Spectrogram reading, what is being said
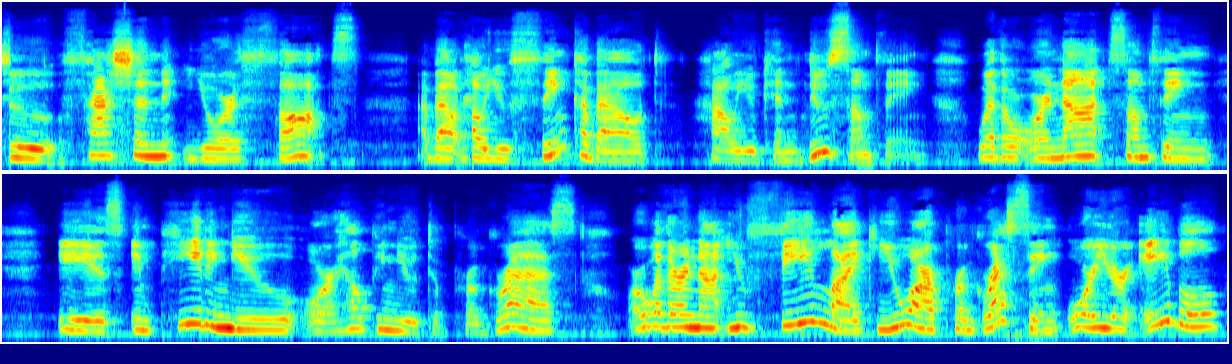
to fashion your thoughts about how you think about how you can do something, whether or not something is impeding you or helping you to progress or whether or not you feel like you are progressing or you're able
